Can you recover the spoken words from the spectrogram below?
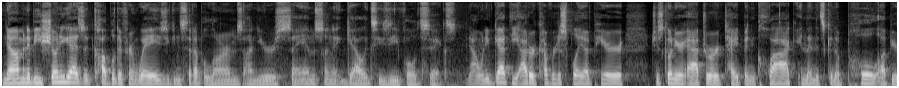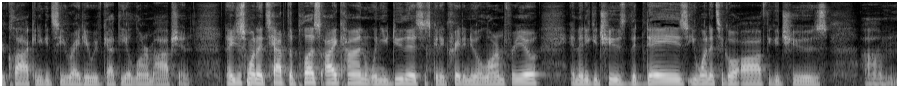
Now I'm going to be showing you guys a couple different ways you can set up alarms on your Samsung Galaxy Z Fold 6. Now when you've got the outer cover display up here, just go into your app drawer, type in clock, and then it's going to pull up your clock and you can see right here we've got the alarm option. Now you just want to tap the plus icon. When you do this, it's going to create a new alarm for you. And then you could choose the days you want it to go off. You could choose um,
